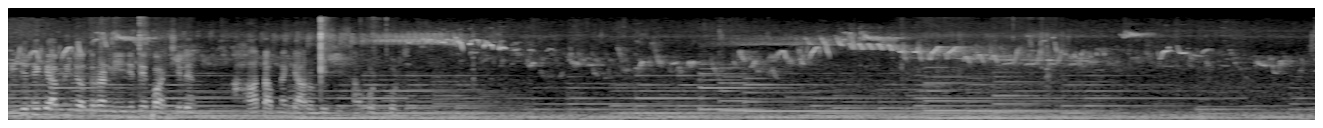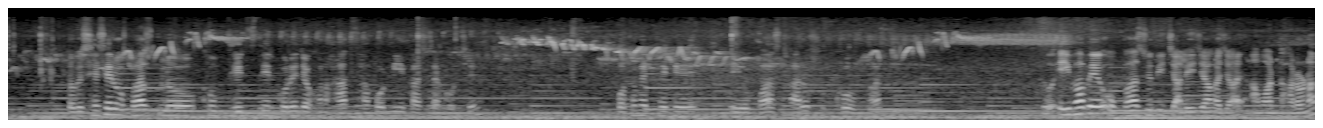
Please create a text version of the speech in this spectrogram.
নিজে থেকে আপনি যতটা নিয়ে যেতে পারছিলেন, হাত আপনাকে আরও বেশি সাপোর্ট করছে। তবে শেষের অভ্যাসগুলো খুব ধীর স্থির করে যখন হাত সাপোর্ট নিয়ে কাজটা করছে প্রথমের থেকে এই অভ্যাস আরও সূক্ষ্ম অভ্যাস। তো এইভাবে অভ্যাস যদি চালিয়ে যাওয়া যায়, আমার ধারণা,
